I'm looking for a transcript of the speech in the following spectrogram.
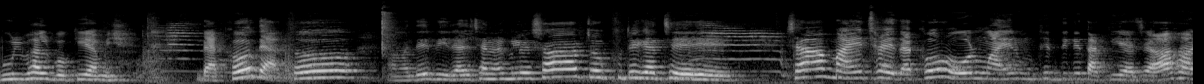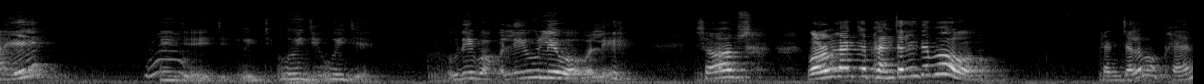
ভুলভাল বকি আমি। দেখো দেখো, আমাদের বিড়াল ছানাগুলো সব চোখ ফুটে গেছে। সব মায়ের ছায়, দেখো, ওর মায়ের মুখের দিকে তাকিয়ে আছে। আহারে! এই যে এই যে, ওই যে ওই যে ওই যে। ওরে বাবালে উলে বাবালে। সব গরম লাগছে, ফ্যান চালিয়ে দেবো? ফ্যান চালাবো, ফ্যান?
